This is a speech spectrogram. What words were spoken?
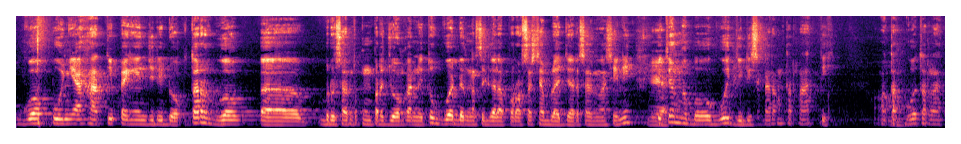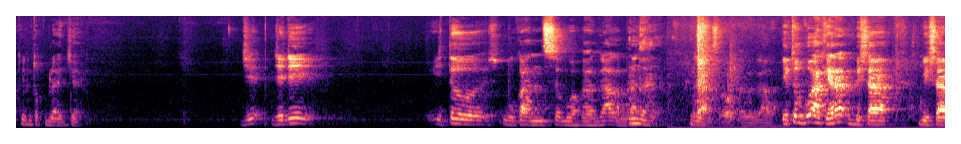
gue punya hati pengen jadi dokter gue berusaha untuk memperjuangkan itu gue dengan segala prosesnya belajar sana sini Iya. itu yang ngebawa gue jadi sekarang terlatih otak gue terlatih untuk belajar jadi itu bukan sebuah kegagalan berarti. Enggak. ya? Enggak. Bukan sebuah kegagalan. itu gue akhirnya bisa bisa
